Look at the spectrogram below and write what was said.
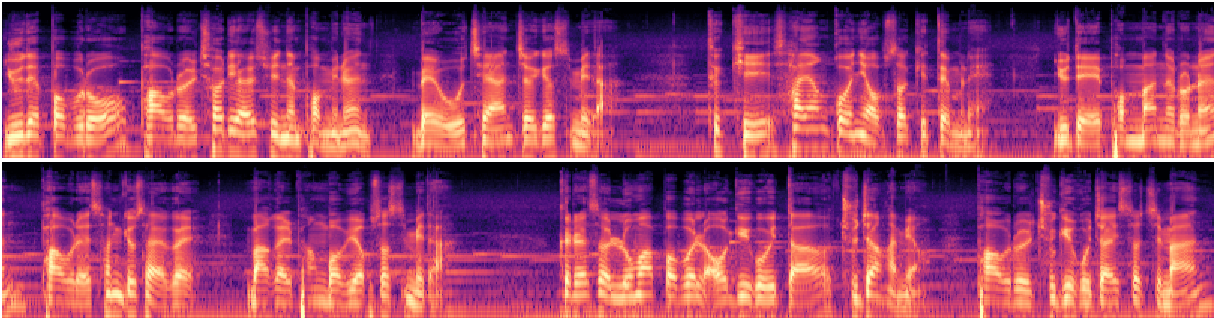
유대법으로 바울을 처리할 수 있는 범위는 매우 제한적이었습니다. 특히 사형권이 없었기 때문에 유대의 법만으로는 바울의 선교 사역을 막을 방법이 없었습니다. 그래서 로마법을 어기고 있다 주장하며 바울을 죽이고자 했었지만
